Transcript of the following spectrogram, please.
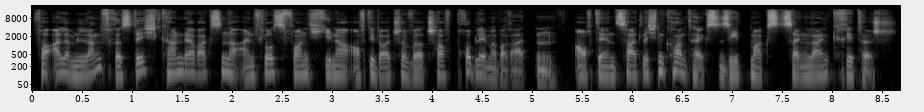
Vor allem langfristig kann der wachsende Einfluss von China auf die deutsche Wirtschaft Probleme bereiten. Auch den zeitlichen Kontext sieht Max Zenglein kritisch.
